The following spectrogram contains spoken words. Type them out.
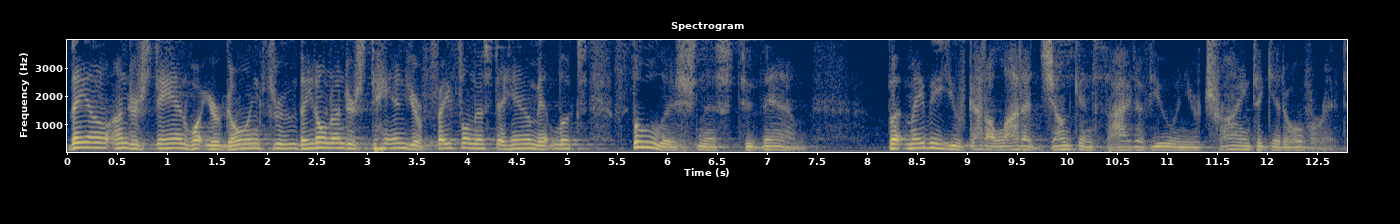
They don't understand what you're going through. They don't understand your faithfulness to Him. It looks foolishness to them. But maybe you've got a lot of junk inside of you and you're trying to get over it.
